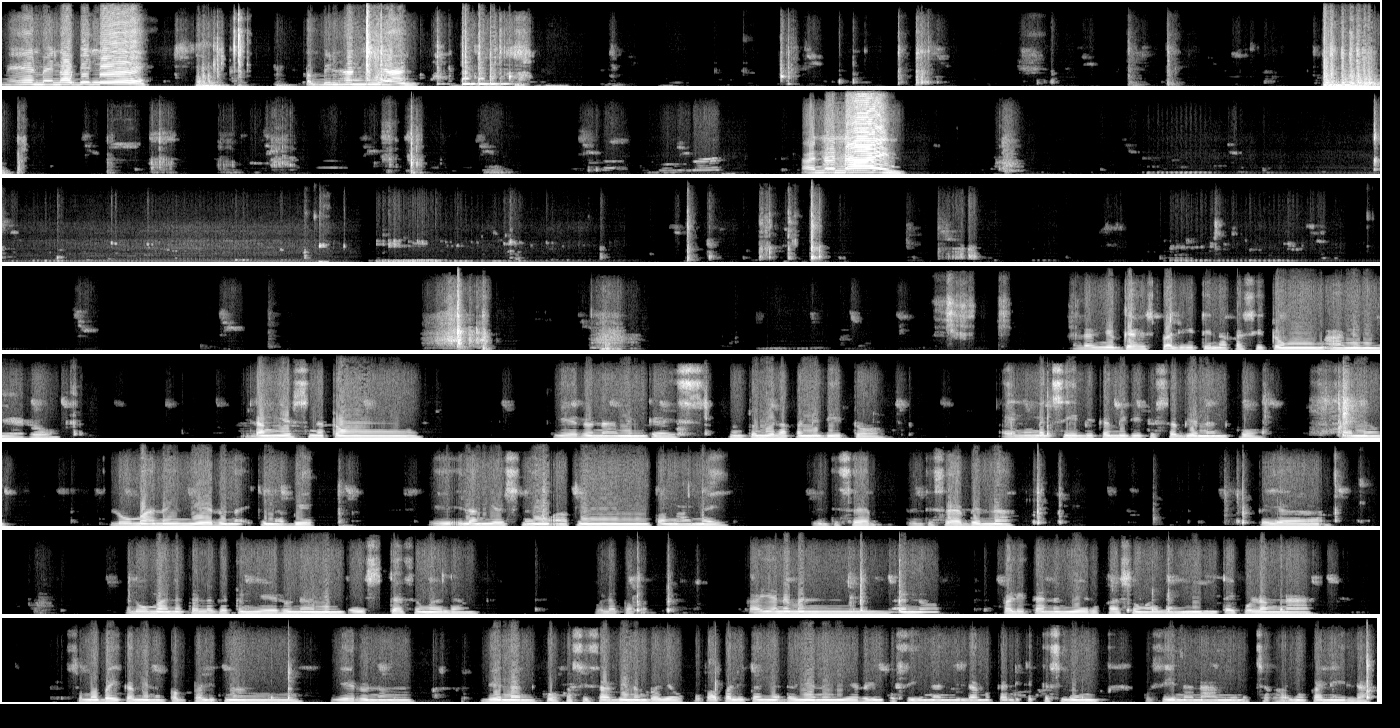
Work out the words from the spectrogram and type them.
Men, may nabili. Pabilhan mo yan. Ano, nine? Alam nyo guys, palitin na kasi tong aming yero. Ilang years na tong yero namin guys. Nung tumira kami dito, ay nung nagsibi kami dito sa biyanan ko, ano, luma na yung yero na ikinabit. Eh, ilang years na yung aking panganay. 27, 27 na. Kaya, luma na talaga tong yero namin guys. Kaso nga lang, wala pa, ka- kaya naman, ano, palitan ng yero. Kaso nga lang, hinihintay ko lang na sumabay kami ng pagpalit ng yero ng biyanan ko. Kasi sabi ng bayaw ko, papalitan nga daw niya ng yero yung kusina nila. Magkadikit kasi yung kusina namin at saka yung kanila.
